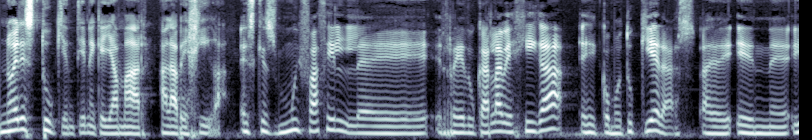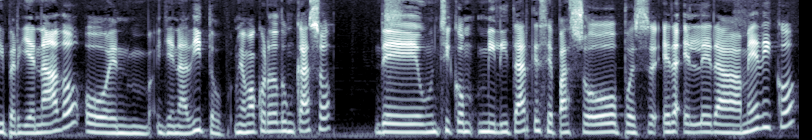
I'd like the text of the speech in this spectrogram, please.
No eres tú quien tiene que llamar a la vejiga. Es que es muy fácil eh, reeducar la vejiga eh, como tú quieras, eh, en hiperllenado o en llenadito. Me acuerdo de un caso de un chico militar que se pasó, pues era, él era médico,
